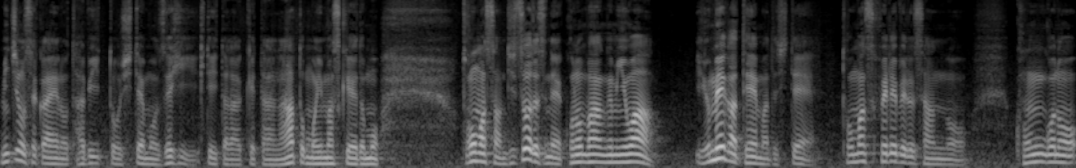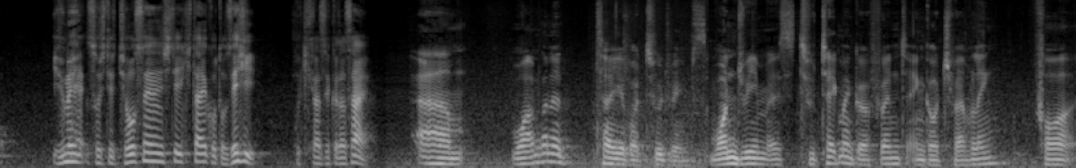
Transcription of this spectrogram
未知の世界への旅としてもぜひ来ていただけたらなと思いますけれどもトーマスさん実はですねこの番組は夢がテーマでしてトーマス・フェレベルさんの今後の夢そして挑戦していきたいことぜひお聞かせください。Um, well, I'm going to tell you about two dreams. One dream is to take my girlfriend and go traveling for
